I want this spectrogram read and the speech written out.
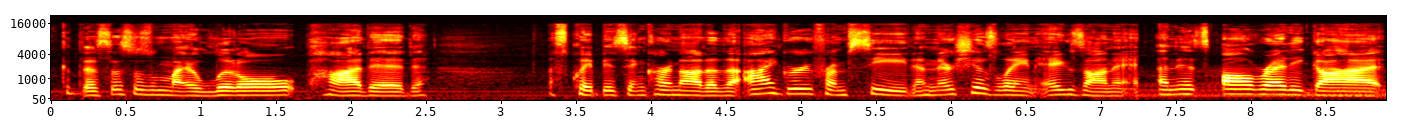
Look at this. This is my little potted Asclepias incarnata that I grew from seed and there she is laying eggs on it and it's already got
